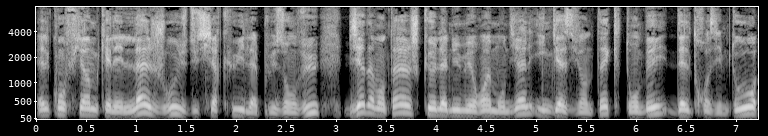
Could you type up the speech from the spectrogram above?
elle confirme qu'elle est la joueuse du circuit la plus en vue, davantage que la numéro 1 mondiale Inga Swiatek tombée dès le troisième tour.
